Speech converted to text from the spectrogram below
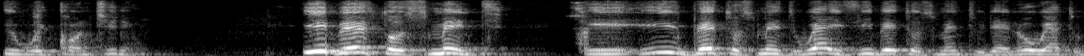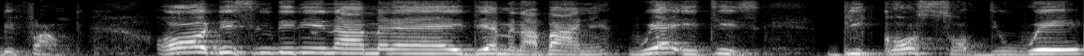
It will continue. eBay to cement, eBay to cement. Where is eBay to cement today? Nowhere to be found. All this where it is because of the way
